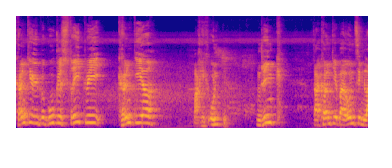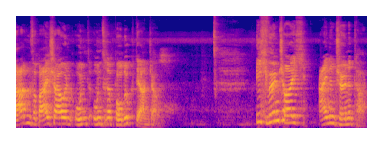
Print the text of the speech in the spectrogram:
Könnt ihr über Google Street View, könnt ihr, mache ich unten, einen Link da könnt ihr bei uns im Laden vorbeischauen und unsere Produkte anschauen. Ich wünsche euch einen schönen Tag.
